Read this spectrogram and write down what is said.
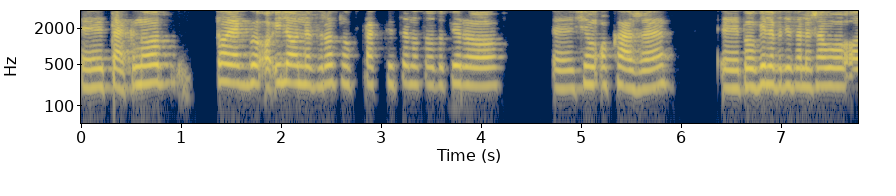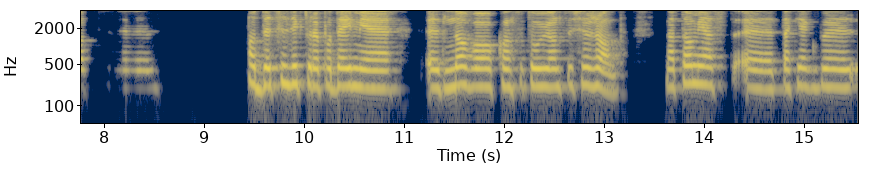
E, tak, no to jakby o ile one wzrosną w praktyce, no to dopiero e, się okaże, e, bo wiele będzie zależało od od decyzji, które podejmie e, nowo konstytuujący się rząd. Natomiast e, tak jakby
